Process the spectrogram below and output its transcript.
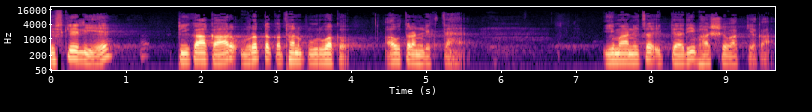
इसके लिए टीकाकार व्रत कथन पूर्वक अवतरण लिखते हैं। ईमानिच इत्यादि भाष्य वाक्य का।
